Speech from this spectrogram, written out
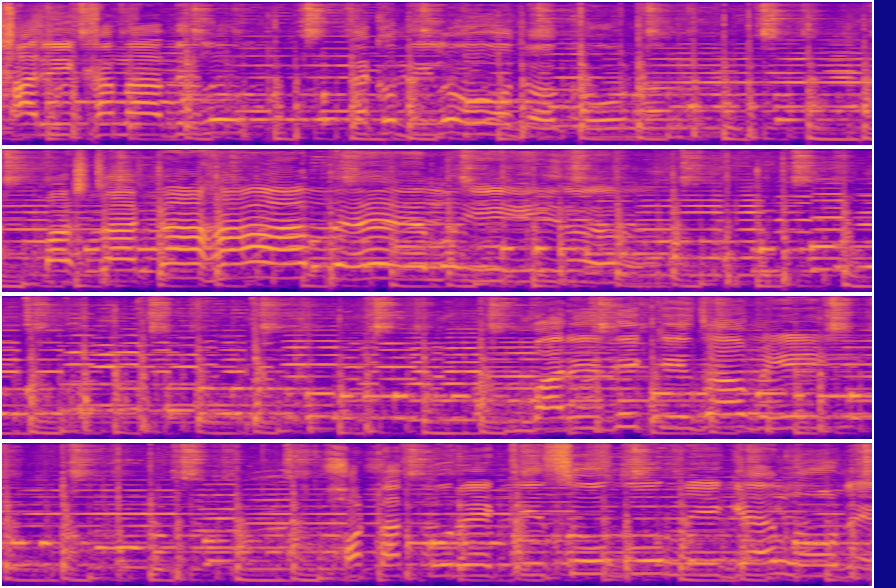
শাড়ি খানা দিল, দেখো দিল যখন পাঁচ টাকা হাতে লইয়া বাড়ির দিকে যাবি? হঠাৎ করে কিছু দূর গেল রে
